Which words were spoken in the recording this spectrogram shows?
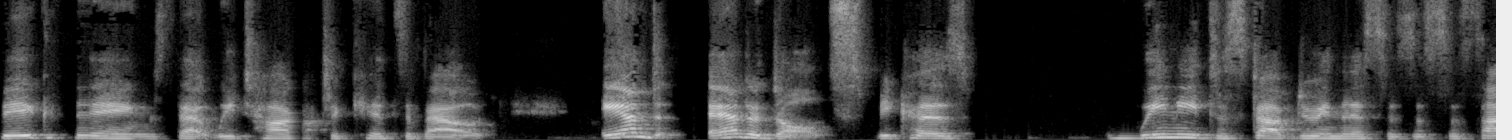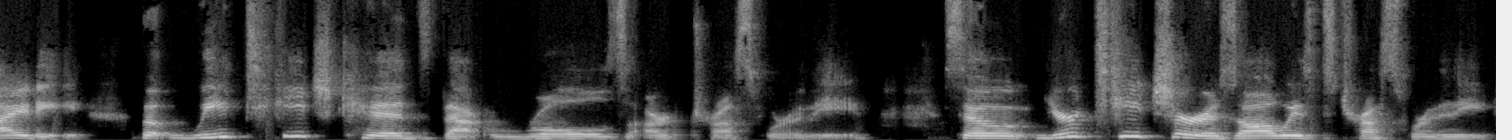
big things that we talk to kids about and and adults because we need to stop doing this as a society. But we teach kids that roles are trustworthy. So your teacher is always trustworthy.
